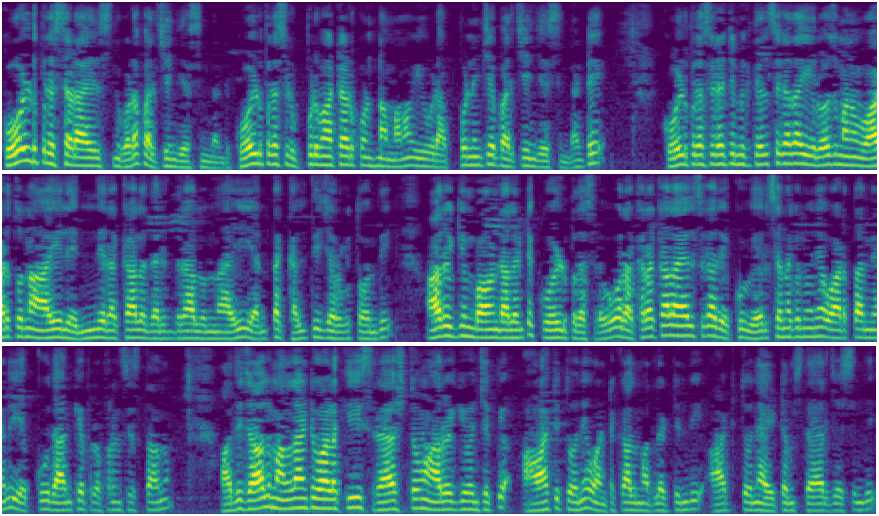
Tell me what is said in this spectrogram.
కోల్డ్ ప్రెస్డ్ ఆయిల్స్ని కూడా పరిచయం చేసిందండి. కోల్డ్ ప్రెస్డ్ ఇప్పుడు మాట్లాడుకుంటున్నాం మనం ఈవిడ అప్పటి నుంచే పరిచయం చేసింది. అంటే కోల్డ్ ప్రెస్డ్ అంటే మీకు తెలుసు కదా ఈ రోజు మనం వాడుతున్న ఆయిల్ ఎన్ని రకాల దరిద్రాలు ఉన్నాయి ఎంత కల్తీ జరుగుతోంది ఆరోగ్యం బాగుండాలంటే కోల్డ్ ప్రెస్డ్. ఓ రకరకాల ఆయిల్స్ కాదు ఎక్కువ వేరుశనగ నూనె వాడతాను నేను ఎక్కువ దానికే ప్రిఫరెన్స్ ఇస్తాను. అది చాలు మనలాంటి వాళ్ళకి శ్రేష్టం ఆరోగ్యం అని చెప్పి వాటితోనే వంటకాలు మొదలెట్టింది వాటితోనే ఐటమ్స్ తయారు చేసింది.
